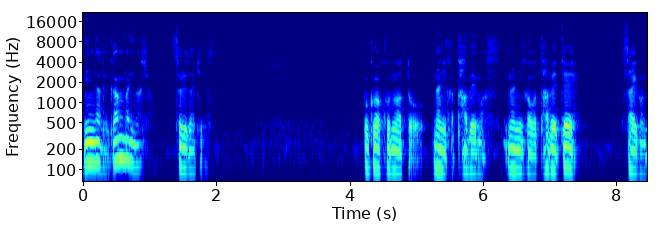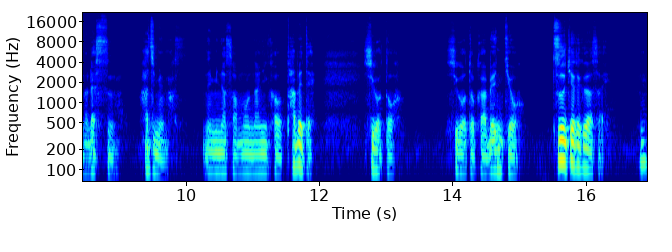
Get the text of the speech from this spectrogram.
みんなで頑張りましょう。それだけです。僕はこの後何か食べます。何かを食べて最後のレッスンを始めます、ね、皆さんも何かを食べて仕事仕事か勉強続けてください、ね、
